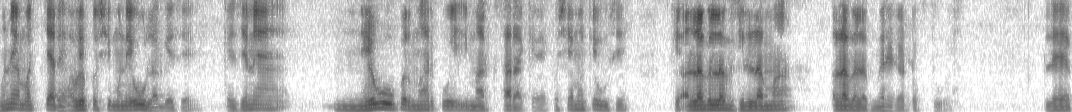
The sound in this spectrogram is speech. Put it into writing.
મને એમ અત્યારે હવે પછી મને એવું લાગે છે કે જેને નેવું ઉપર માર્ક હોય એ માર્ક સારા કહેવાય. પછી આમાં કેવું છે કે અલગ અલગ જિલ્લામાં અલગ અલગ મેરિટ અટકતું હોય. એટલે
